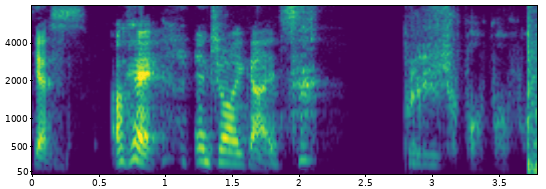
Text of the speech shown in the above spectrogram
Yes. Okay, enjoy, guys.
